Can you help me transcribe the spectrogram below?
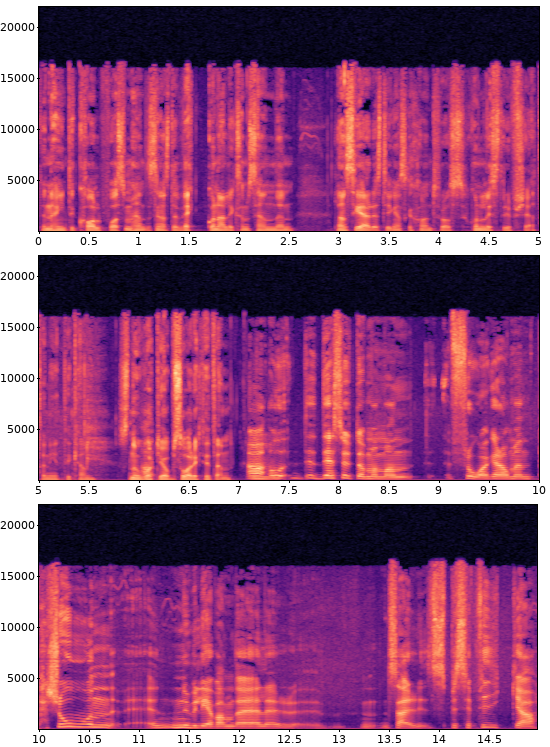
Den har inte koll på vad som händer de senaste veckorna liksom sen den lanserades. Det är ganska skönt för oss journalister i och för sig att den inte kan sno Ja. vårt jobb så riktigt än. Ja, och d- dessutom om man frågar om en person, eh, nu levande eller eh, så här, specifika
